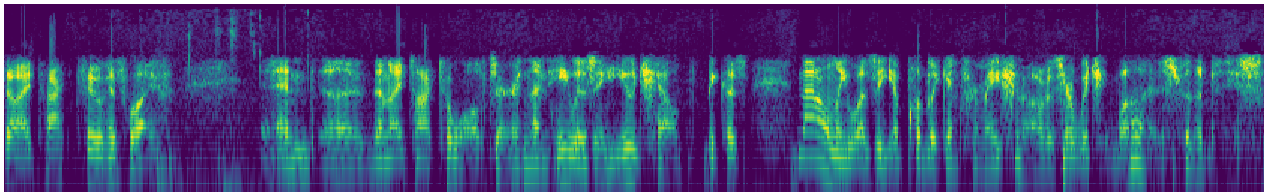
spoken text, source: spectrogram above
So I talked to his wife, and uh, then I talked to Walter, and then he was a huge help because not only was he a public information officer, which he was for the base,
